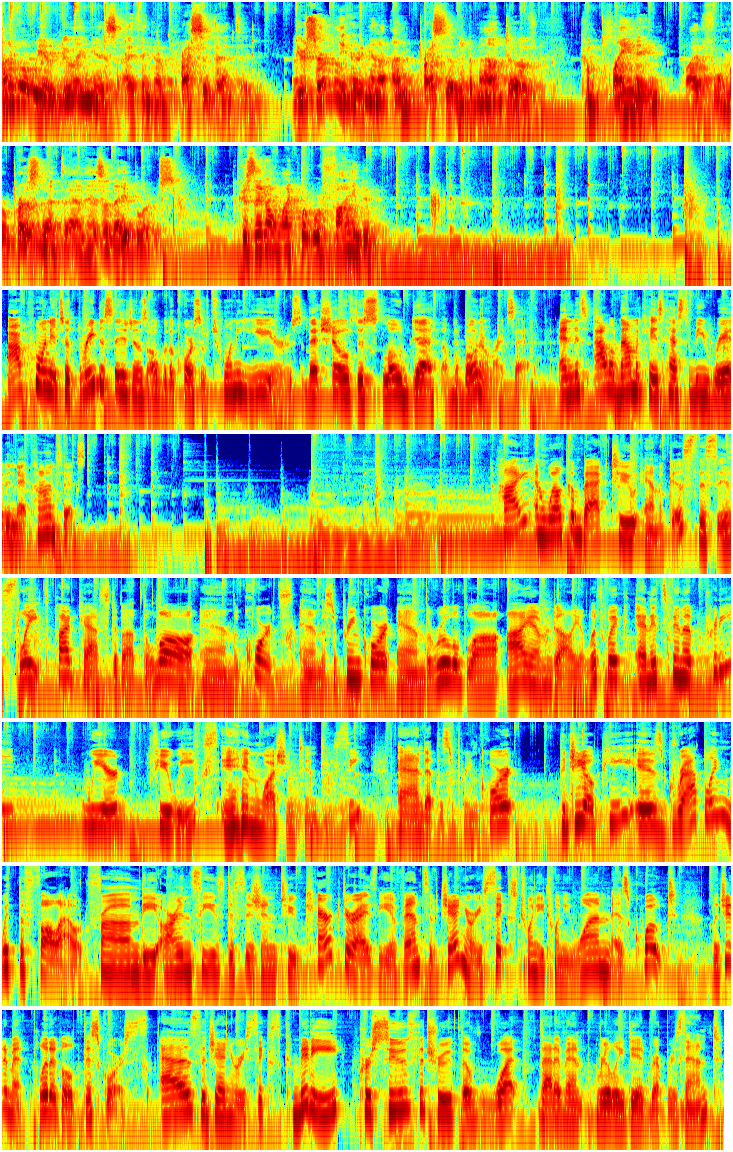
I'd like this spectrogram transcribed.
None of what we are doing is, I think, unprecedented. You're certainly hearing an unprecedented amount of complaining by the former president and his enablers because they don't like what we're finding. I've pointed to three decisions over the course of 20 years that shows this slow death of the Voting Rights Act. And this Alabama case has to be read in that context. Hi, and welcome back to Amicus. This is Slate's podcast about the law and the courts and the Supreme Court and the rule of law. I am Dahlia Lithwick, and it's been a pretty weird few weeks in Washington, D.C., and at the Supreme Court. The GOP is grappling with the fallout from the RNC's decision to characterize the events of January 6, 2021 as, quote, legitimate political discourse as the January 6th committee pursues the truth of what that event really did represent.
